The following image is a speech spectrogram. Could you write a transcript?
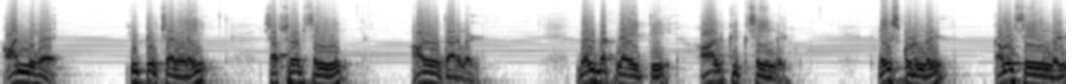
ஆன்மீக யூடியூப் சேனலை சப்ஸ்கிரைப் செய்து ஆதரவு தாருங்கள். பெல் பட்டனை அழுத்தி ஆல் கிளிக் செய்யுங்கள். லைக்ஸ் கொடுங்கள் கமெண்ட் செய்யுங்கள்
